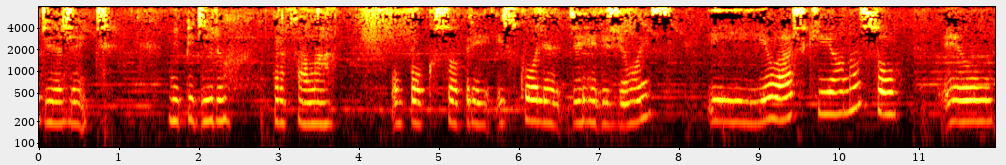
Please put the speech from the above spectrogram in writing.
Bom dia, gente. Me pediram para falar um pouco sobre escolha de religiões e eu acho que eu não sou. Eu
